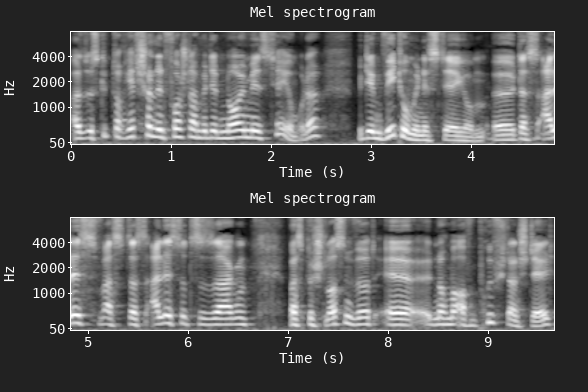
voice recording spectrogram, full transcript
Also es gibt doch jetzt schon den Vorschlag mit dem neuen Ministerium, oder? Mit dem Veto-Ministerium, äh, dass alles, was das alles sozusagen, was beschlossen wird, äh, nochmal auf den Prüfstand stellt,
